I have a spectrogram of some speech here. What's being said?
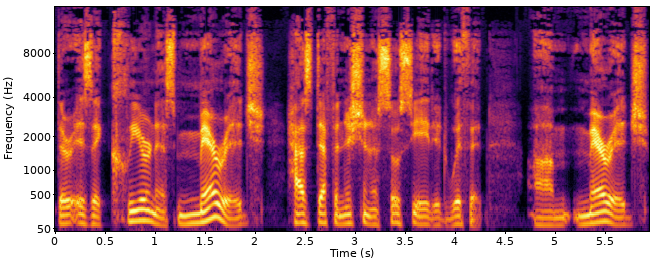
there is a clearness. Marriage has definition associated with it. Um, marriage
